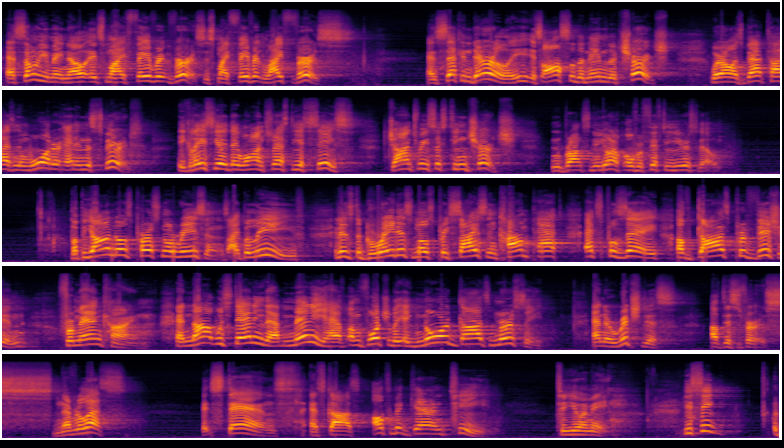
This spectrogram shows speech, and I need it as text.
as some of you may know, it's my favorite verse. It's my favorite life verse. And secondarily, it's also the name of the church where I was baptized in water and in the spirit. Iglesia de Juan Tres Dieciséis, John 3:16 Church in Bronx, New York, over 50 years ago. But beyond those personal reasons, I believe it is the greatest, most precise, and compact expose of God's provision for mankind. And notwithstanding that, many have unfortunately ignored God's mercy and the richness of this verse. Nevertheless, it stands as God's ultimate guarantee to you and me. You see,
